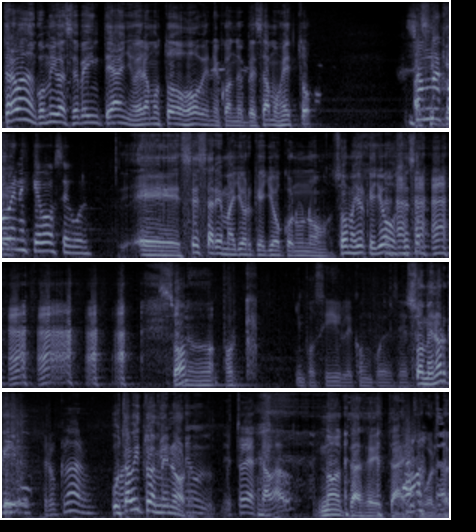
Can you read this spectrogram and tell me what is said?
trabajan conmigo hace 20 años, éramos todos jóvenes cuando empezamos esto. Son más jóvenes que vos, seguro. Eh, César es mayor que yo con uno. ¿Sos mayor que yo, César? ¿Sos? No, porque Imposible, ¿cómo puede ser? ¿Sos menor que yo? Pero claro. Gustavito es menor. ¿Estoy acabado? No estás está en bolsa.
